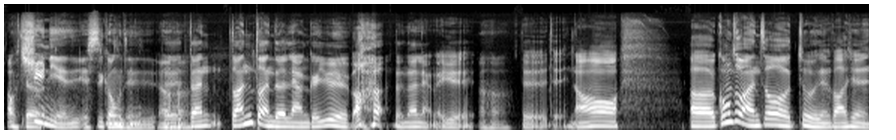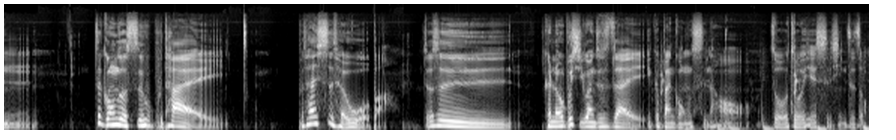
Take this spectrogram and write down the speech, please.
哦，去年也是工程师，对，短短短的两个月吧，短短两个月，对对对，然后呃，工作完之后就有点发现，这工作似乎不太不太适合我吧，就是。可能我不习惯，就是在一个办公室，然后做做一些事情这种。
